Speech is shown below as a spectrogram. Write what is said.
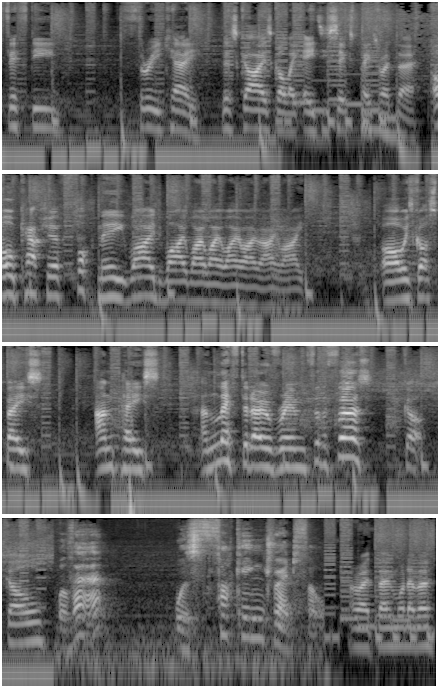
53k. This guy's got like 86 pace right there. Oh, capture. Fuck me. Why, why, why, why, why, why, why, why? Oh, he's got space and pace and lifted over him for the first go goal. Well, that was fucking dreadful. Alright then, whatever.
